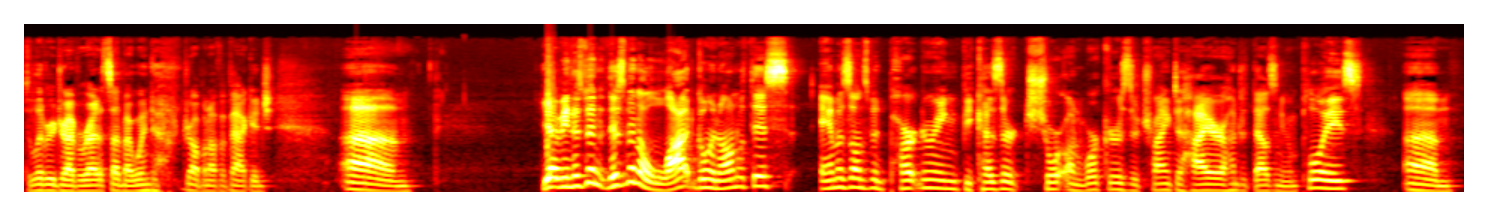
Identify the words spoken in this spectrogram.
delivery driver right outside my window dropping off a package. Um, yeah, I mean, there's been there's been a lot going on with this. Amazon's been partnering because they're short on workers. They're trying to hire 100,000 new employees. Um,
